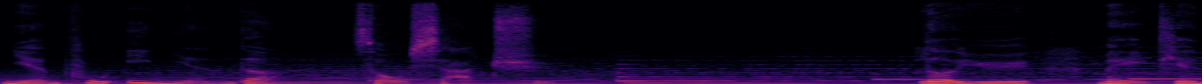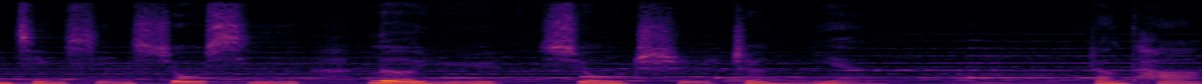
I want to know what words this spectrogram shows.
年复一年的走下去，乐于每天进行修习，乐于修持正念，让它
